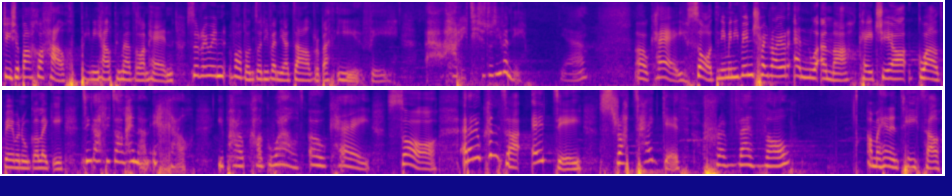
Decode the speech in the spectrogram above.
dwi eisiau bach o help i ni helpu meddwl am hyn. So rhywun fodlon dod i fyny a dal rhywbeth i fi. Harry, ti eisiau dod i fyny? Ie. Yeah. OK, so, dyn ni'n mynd i fynd trwy rai o'r enw yma, OK, trio gweld be maen nhw'n golygu. Ti'n gallu dal hynna'n uchel i pawb cael gweld? OK, so, yr enw cyntaf ydy strategedd rhyfeddol. A mae hyn yn teitl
